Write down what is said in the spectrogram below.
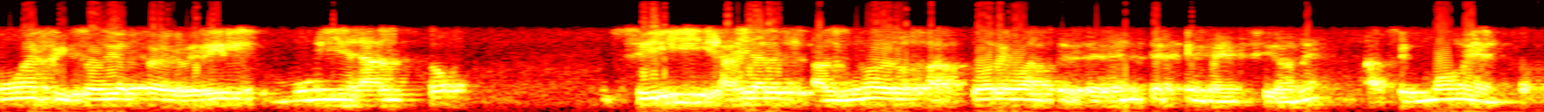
un episodio febril muy alto, si hay algunos de los factores o antecedentes que mencioné hace un momento,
